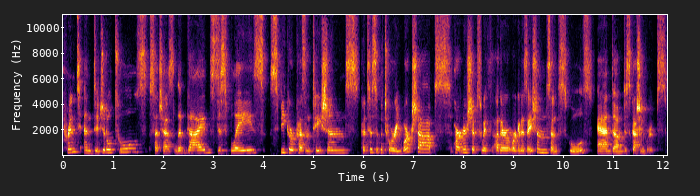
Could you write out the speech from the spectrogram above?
print and digital tools such as LibGuides, displays, speaker presentations, participatory workshops, partnerships with other organizations and schools, and um, discussion groups.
